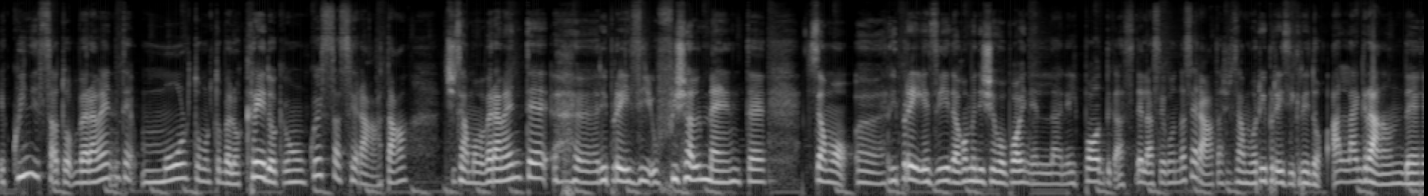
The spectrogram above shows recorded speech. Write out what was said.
e quindi è stato veramente molto molto bello. Credo che con questa serata ci siamo veramente eh, ripresi ufficialmente, ci siamo eh, ripresi, da come dicevo poi nel, nel podcast della seconda serata, ci siamo ripresi credo alla grande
